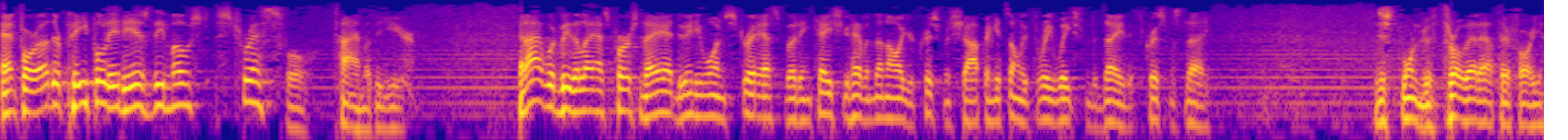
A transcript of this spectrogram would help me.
And for other people, it is the most stressful time of the year. And I would be the last person to add to anyone's stress, but in case you haven't done all your Christmas shopping, it's only three weeks from today that's Christmas Day. Just wanted to throw that out there for you.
